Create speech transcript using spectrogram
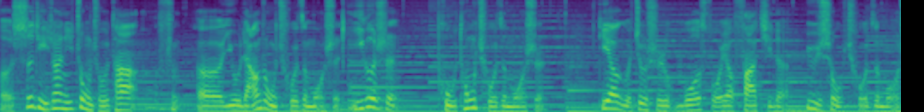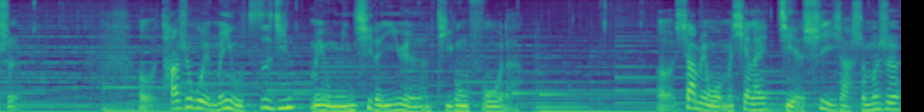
呃，实体专辑众筹它分呃有两种筹资模式，一个是普通筹资模式，第二个就是我所要发起的预售筹资模式。呃，它是为没有资金、没有名气的音乐人提供服务的。呃，下面我们先来解释一下什么是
